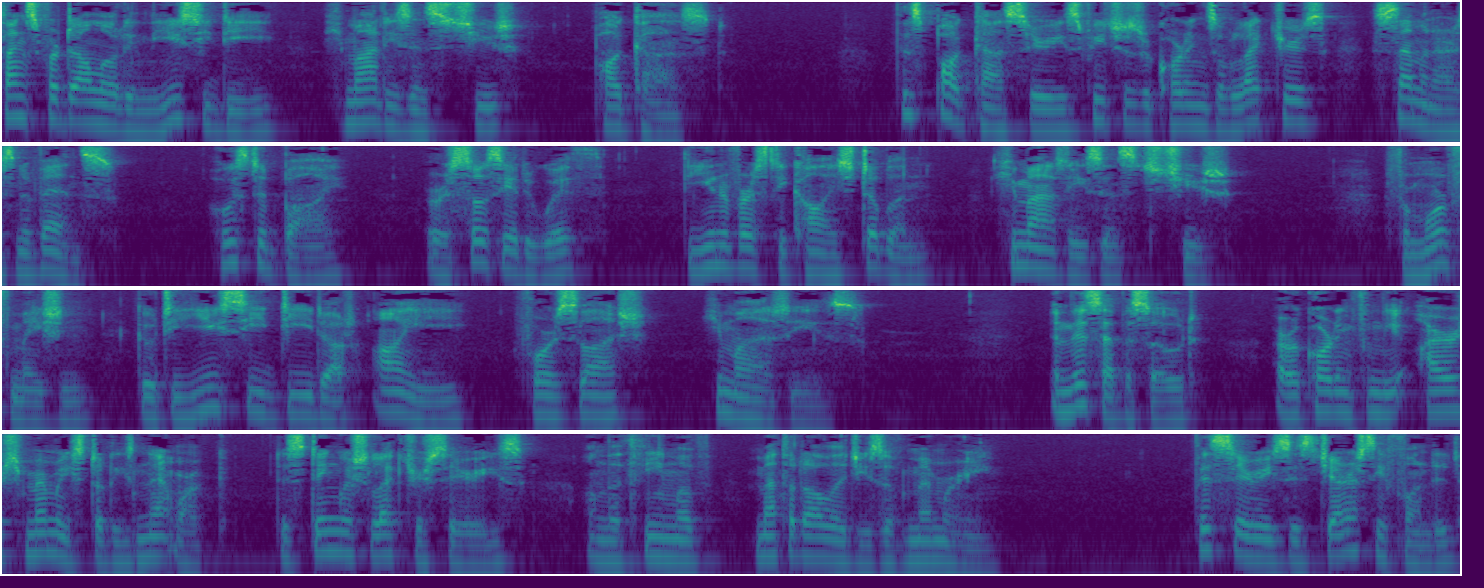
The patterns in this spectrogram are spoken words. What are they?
Thanks for downloading the UCD Humanities Institute podcast. This podcast series features recordings of lectures, seminars, and events hosted by or associated with the University College Dublin Humanities Institute. For more information, go to ucd.ie forward slash humanities. In this episode, a recording from the Irish Memory Studies Network Distinguished Lecture Series on the theme of Methodologies of Memory. This series is generously funded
